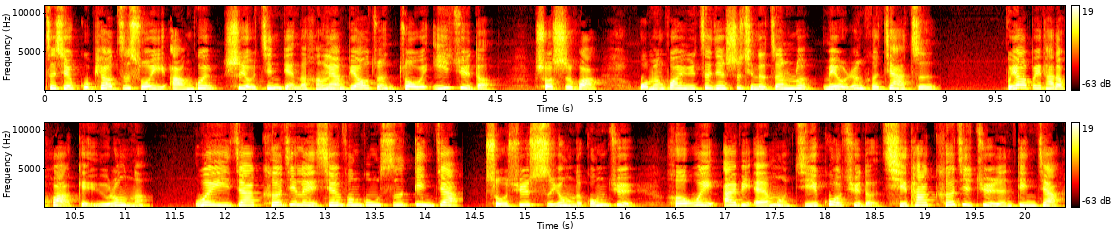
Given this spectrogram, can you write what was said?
这些股票之所以昂贵，是有经典的衡量标准作为依据的。说实话，我们关于这件事情的争论没有任何价值。不要被他的话给愚弄了。为一家科技类先锋公司定价所需使用的工具，和为 IBM 及过去的其他科技巨人定价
